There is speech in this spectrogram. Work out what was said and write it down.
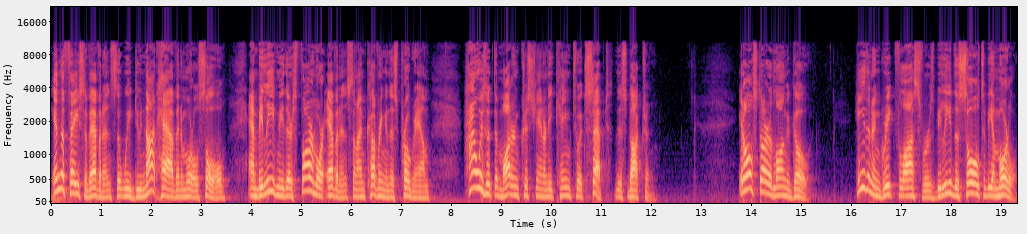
In the face of evidence that we do not have an immortal soul, and believe me, there's far more evidence than I'm covering in this program, how is it that modern Christianity came to accept this doctrine? It all started long ago. Heathen and Greek philosophers believed the soul to be immortal,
